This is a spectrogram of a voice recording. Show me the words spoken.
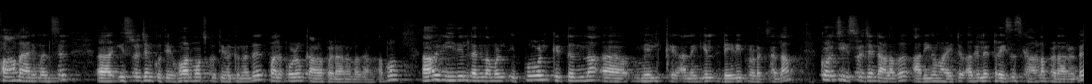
ഫാം ആനിമൽസിൽ ഈസ്ട്രജൻ കുത്തി ഹോർമോൺസ് കുത്തിവെക്കുന്നത് പലപ്പോഴും കാണപ്പെടാറുള്ളതാണ്. അപ്പോൾ ആ ഒരു രീതിയിൽ തന്നെ നമ്മൾ ഇപ്പോൾ കിട്ടുന്ന മിൽക്ക് അല്ലെങ്കിൽ ഡെയറി പ്രൊഡക്ട്സ് എല്ലാം കുറച്ച് ഈസ്ട്രജന്റെ അളവ് അധികമായിട്ട് അതിൽ ട്രേസസ് കാണപ്പെടാറുണ്ട്.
